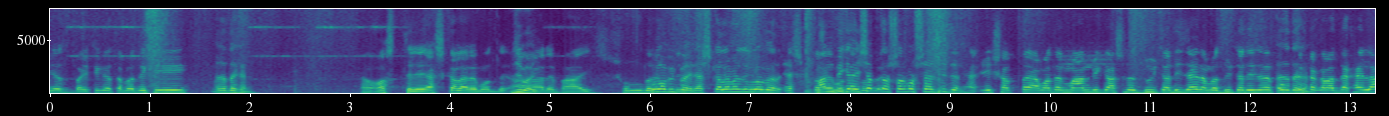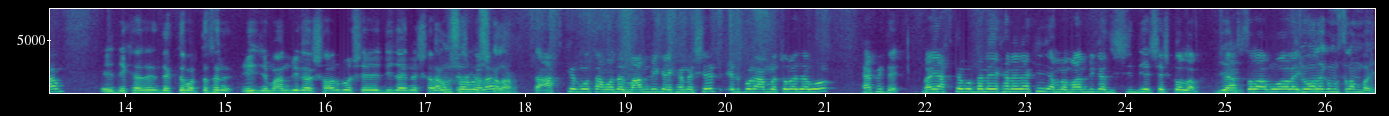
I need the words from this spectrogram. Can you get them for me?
ইয়েস ভাই ঠিক আছে আমরা দেখি। এই দেখেন। হ্যাঁ, অস্থির অ্যাশ কালারের মধ্যে। জি ভাই। আরে ভাই সুন্দর গোলাপি ভাই র্যাশ কালার মাঝে গোলাপি মানবিকা এই সপ্তাহ সর্বশেষ ডিজাইন হ্যাঁ এই সপ্তাহে আমাদের মানবিকা আসলে দুইটা ডিজাইন আমরা দুইটা ডিজাইনের। প্রত্যেকটা কালার দেখাইলাম। এই দেখা দেখতে পারতেছেন এই যে মানবিকার সর্বশেষ ডিজাইনের সর্বশেষ সর্বশেষ কালার আজকের মতো আমাদের মানবিকা এখানে শেষ। এরপরে আমরা চলে যাব হ্যাপিতে ভাই আজকের মধ্যে এখানে রাখি আমরা মানবিকা দিয়ে শেষ করলাম। আসসালামু আলাইকুম। আসসালাম ভাই।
